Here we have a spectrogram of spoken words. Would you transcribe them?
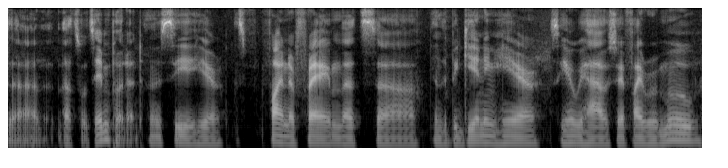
uh, that's what's inputted. Let's see here. Let's find a frame that's uh, in the beginning here. So here we have. So if I remove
